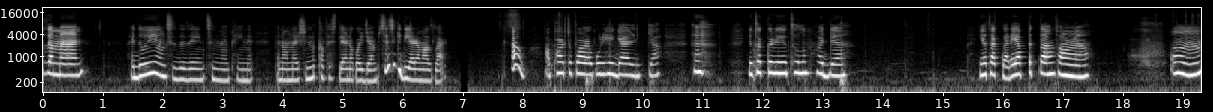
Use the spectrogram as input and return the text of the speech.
o zaman. Hadi uyuyun siz de zeytin ve peynir. Ben onları şimdi kafeslerine koyacağım. Siz gidi yaramazlar. Oh, apar topar buraya geldik ya. Yataklara yatalım hadi. Yataklara yattıktan sonra. Hmm,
